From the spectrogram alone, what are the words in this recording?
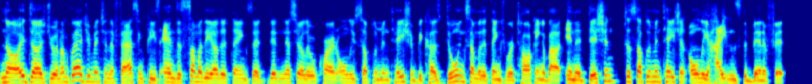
No, it does, Drew. And I'm glad you mentioned the fasting piece and the, some of the other things that didn't necessarily require only supplementation, because doing some of the things we're talking about in addition to supplementation only heightens the benefit.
